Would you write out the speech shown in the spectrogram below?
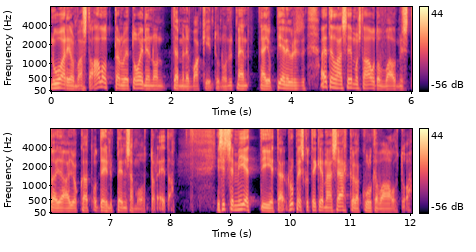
nuori on vasta aloittanut ja toinen on tämmöinen vakiintunut. Nyt nämä ei ole pieni yritys. Ajatellaan semmoista autonvalmistajaa, joka on tehnyt pensamoottoreita. Ja sitten se miettii, että rupesiko tekemään sähköllä kulkevaa autoa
